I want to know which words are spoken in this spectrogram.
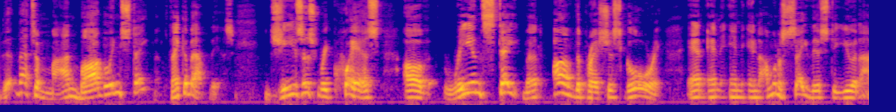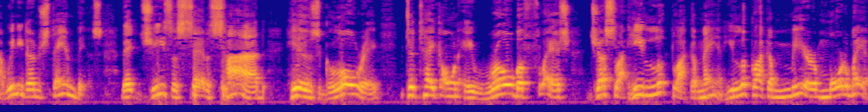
th- that's a mind boggling statement. Think about this. Jesus' request of reinstatement of the precious glory. And, and, and, and I'm going to say this to you and I. We need to understand this that Jesus set aside his glory to take on a robe of flesh just like he looked like a man. He looked like a mere mortal man.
